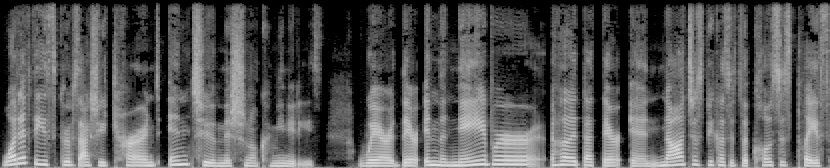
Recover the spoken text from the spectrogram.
What if these groups actually turned into missional communities? Where they're in the neighborhood that they're in, not just because it's the closest place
